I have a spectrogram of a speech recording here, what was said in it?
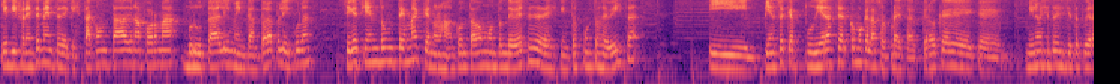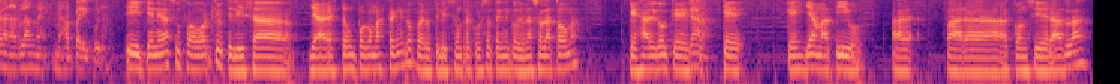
que indiferentemente de que está contada de una forma brutal y me encantó la película, sigue siendo un tema que nos han contado un montón de veces desde distintos puntos de vista y pienso que pudiera ser como que la sorpresa. Creo que, que 1917 pudiera ganar la me mejor película. Y tiene a su favor que utiliza, ya esto es un poco más técnico, pero utiliza un recurso técnico de una sola toma, que es algo que, claro. que, que, es llamativo a, para considerarla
